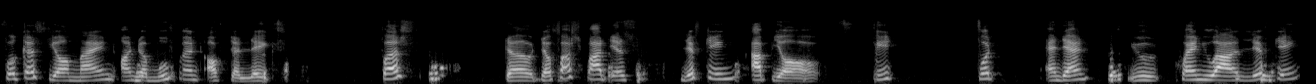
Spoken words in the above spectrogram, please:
focus your mind on the movement of the legs. First, the, the first part is lifting up your feet, foot, and then you when you are lifting,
